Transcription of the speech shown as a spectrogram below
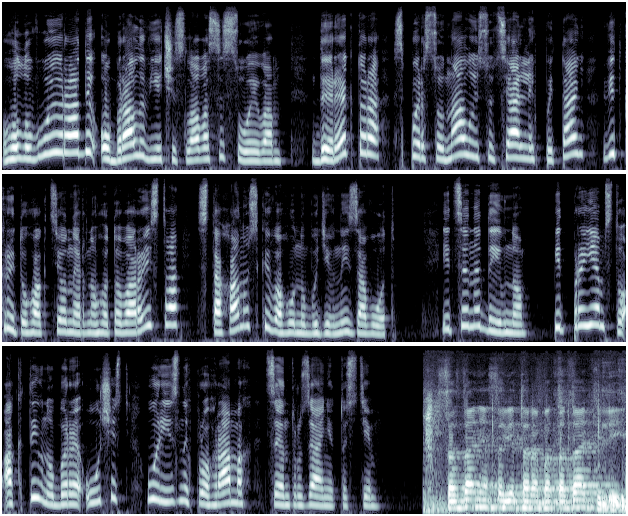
Головою ради обрали В'ячеслава Сисоєва, директора з персоналу і соціальних питань відкритого акціонерного товариства Стахановський вагонобудівний завод. І це не дивно. Підприємство активно бере участь у різних програмах центру зайнятості. Создание Совета работодателей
